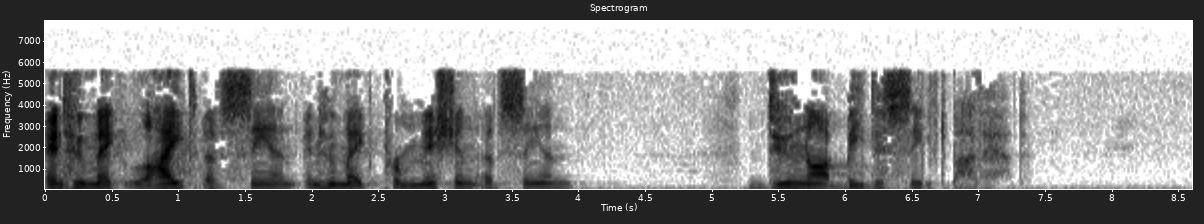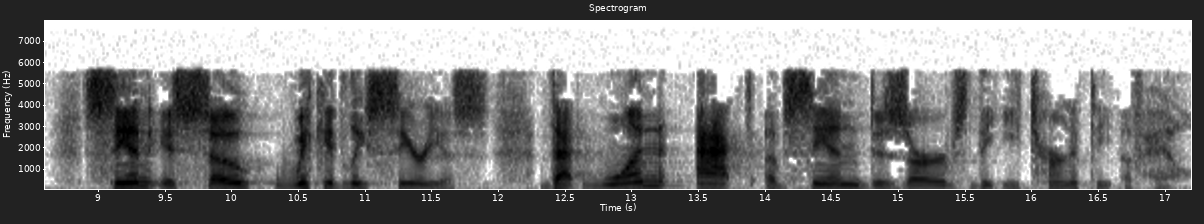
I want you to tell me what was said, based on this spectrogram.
and who make light of sin and who make permission of sin, do not be deceived by that. Sin is so wickedly serious that one act of sin deserves the eternity of hell.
